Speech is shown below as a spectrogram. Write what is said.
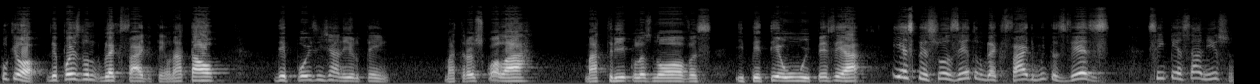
Porque, ó, depois do Black Friday tem o Natal, depois em janeiro tem material escolar, matrículas novas, IPTU, IPVA, e as pessoas entram no Black Friday muitas vezes sem pensar nisso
